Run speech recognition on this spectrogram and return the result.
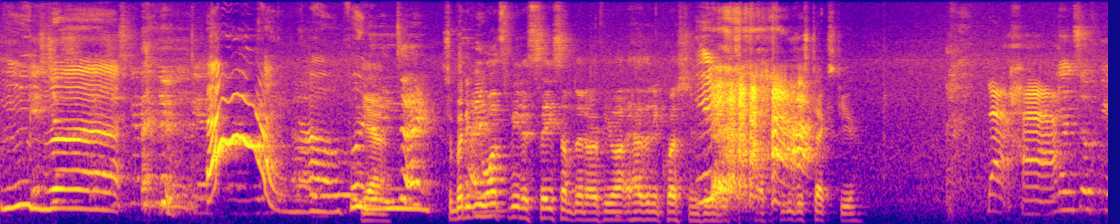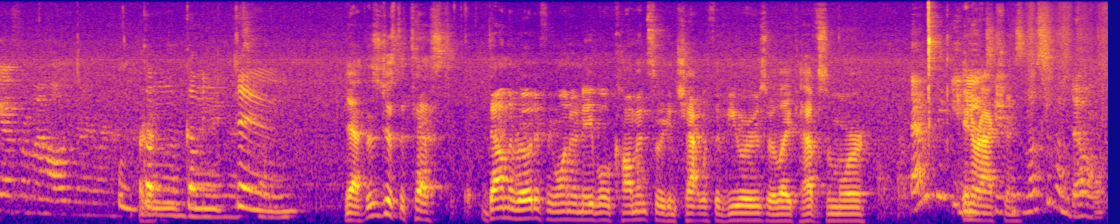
Mm, it's just, it's just gonna be no. yeah. So, but if he wants me to say something or if he want, has any questions, he can, just text, he can just text you. And Sophia from my hall is gonna oh, coming oh, soon. Yeah, this is just a test. Down the road, if we want to enable comments so we can chat with the viewers or like have some more. I don't think you Interaction. need to because most of them don't.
